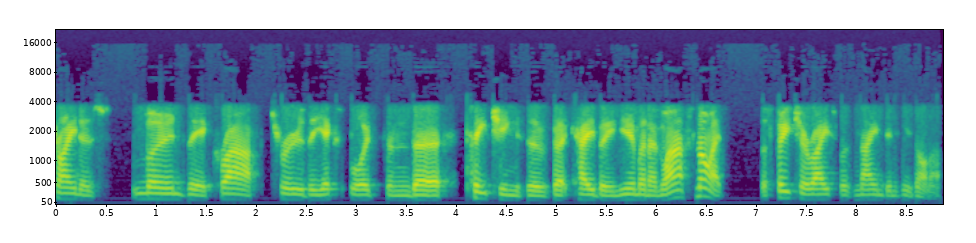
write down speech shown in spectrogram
trainers learned their craft through the exploits and uh, teachings of uh, KB Newman. And last night, the feature race was named in his honour.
